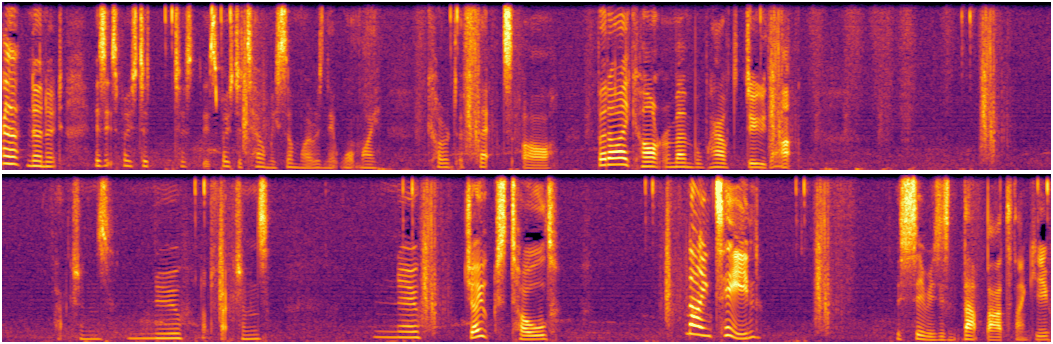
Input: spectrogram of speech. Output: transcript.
Ah, no, no. Is it supposed to, to? It's supposed to tell me somewhere, isn't it? What my current effects are. But I can't remember how to do that. Factions. No, not factions. No. Jokes told. 19? This series isn't that bad, thank you.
